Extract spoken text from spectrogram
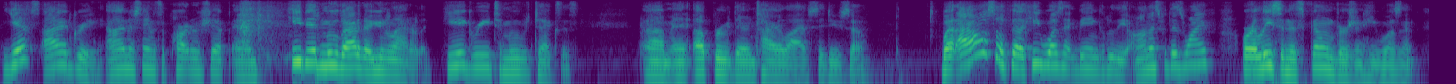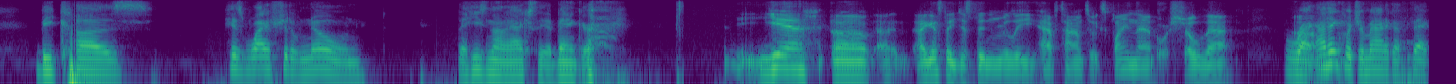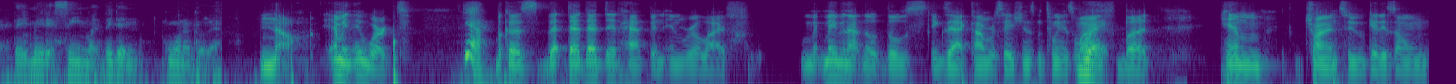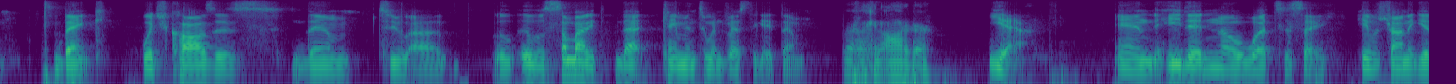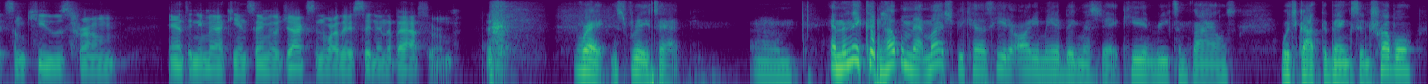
Yes, I agree. I understand it's a partnership, and he did move out of there unilaterally. He agreed to move to Texas um, and uproot their entire lives to do so. But I also feel like he wasn't being completely honest with his wife, or at least in this film version, he wasn't, because his wife should have known that he's not actually a banker. Yeah, uh, I, I, guess they just didn't really have time to explain that or show that. Right. Um, I think for dramatic effect, they made it seem like they didn't want to go there. No, I mean it worked. Yeah. Because that that that did happen in real life. Maybe not those exact conversations between his wife, right. but him trying to get his own bank, which causes them to. Uh, it was somebody that came in to investigate them like an auditor. Yeah. And he didn't know what to say. He was trying to get some cues from Anthony Mackie and Samuel Jackson while they're sitting in the bathroom. right. It's really sad. Um, and then they couldn't help him that much because he had already made a big mistake. He didn't read some files, which got the banks in trouble.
